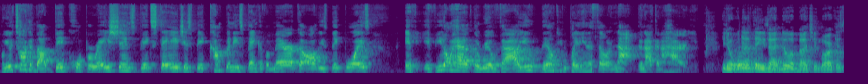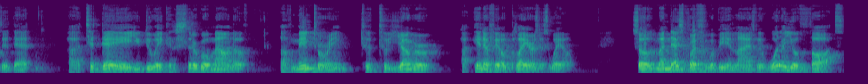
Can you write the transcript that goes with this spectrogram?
When you're talking about big corporations, big stages, big companies, Bank of America, all these big boys, if, if you don't have the real value, they don't keep you play the NFL or not. They're not going to hire you. You know, one of the things I know about you, Mark, is that, that uh, today you do a considerable amount of, of mentoring to, to younger uh, NFL players as well. So my next question would be in lines with what are your thoughts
